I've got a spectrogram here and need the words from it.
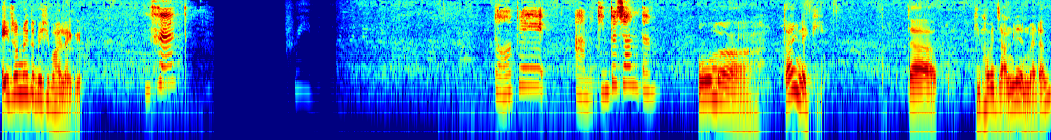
এই জন্যই তো বেশি ভয় লাগে। তবে আমি কিন্তু জানতাম। ও মা তাই নাকি? তা কীভাবে জানলেন ম্যাডাম?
